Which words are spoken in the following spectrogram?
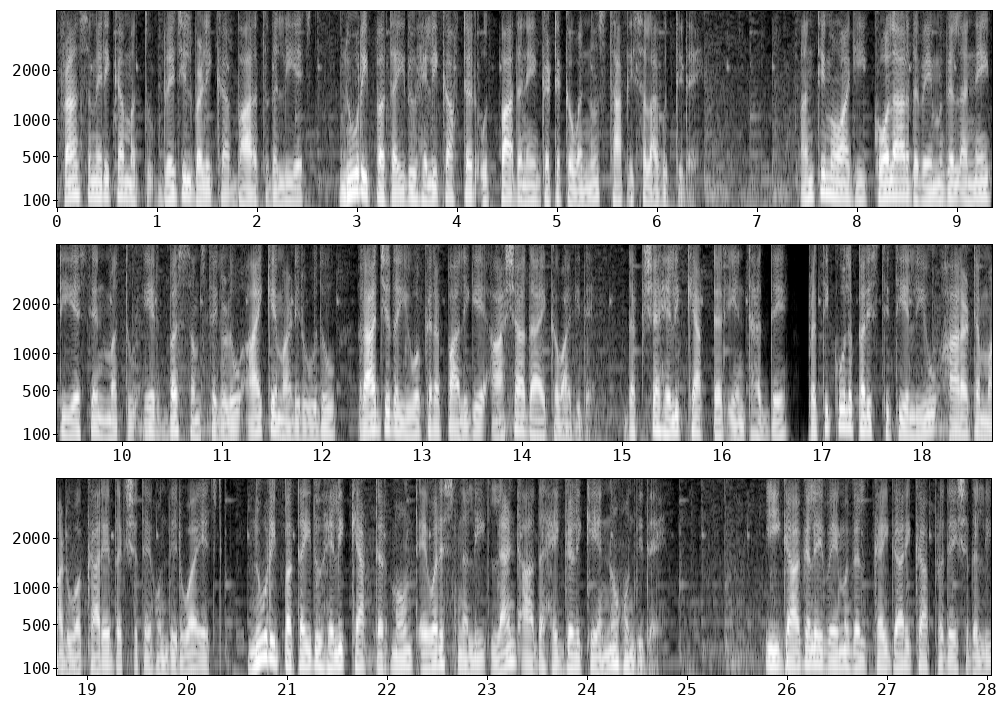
ಫ್ರಾನ್ಸ್, ಅಮೆರಿಕ ಮತ್ತು ಬ್ರೆಜಿಲ್ ಬಳಿಕ ಭಾರತದಲ್ಲಿ ಎಚ್ ನೂರಿಪ್ಪತ್ತೈದು ಹೆಲಿಕಾಪ್ಟರ್ ಉತ್ಪಾದನೆ ಘಟಕವನ್ನು ಸ್ಥಾಪಿಸಲಾಗುತ್ತಿದೆ. ಅಂತಿಮವಾಗಿ ಕೋಲಾರದ ವೇಮಗಲ್ ಎನ್ ಮತ್ತು ಏರ್ ಬಸ್ ಸಂಸ್ಥೆಗಳು ಆಯ್ಕೆ ಮಾಡಿರುವುದು ರಾಜ್ಯದ ಯುವಕರ ಪಾಲಿಗೆ ಆಶಾದಾಯಕವಾಗಿದೆ. ದಕ್ಷ ಹೆಲಿಕಾಪ್ಟರ್ ಎಂತಹದ್ದೇ ಪ್ರತಿಕೂಲ ಪರಿಸ್ಥಿತಿಯಲ್ಲಿಯೂ ಹಾರಾಟ ಮಾಡುವ ಕಾರ್ಯದಕ್ಷತೆ ಹೊಂದಿರುವ ಎಚ್ ನೂರಿಪ್ಪತ್ತೈದು ಹೆಲಿಕಾಪ್ಟರ್ ಮೌಂಟ್ ಎವರೆಸ್ಟ್ನಲ್ಲಿ ಲ್ಯಾಂಡ್ ಆದ ಹೆಗ್ಗಳಿಕೆಯನ್ನು ಹೊಂದಿದೆ. ಈಗಾಗಲೇ ವೇಮಗಲ್ ಕೈಗಾರಿಕಾ ಪ್ರದೇಶದಲ್ಲಿ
